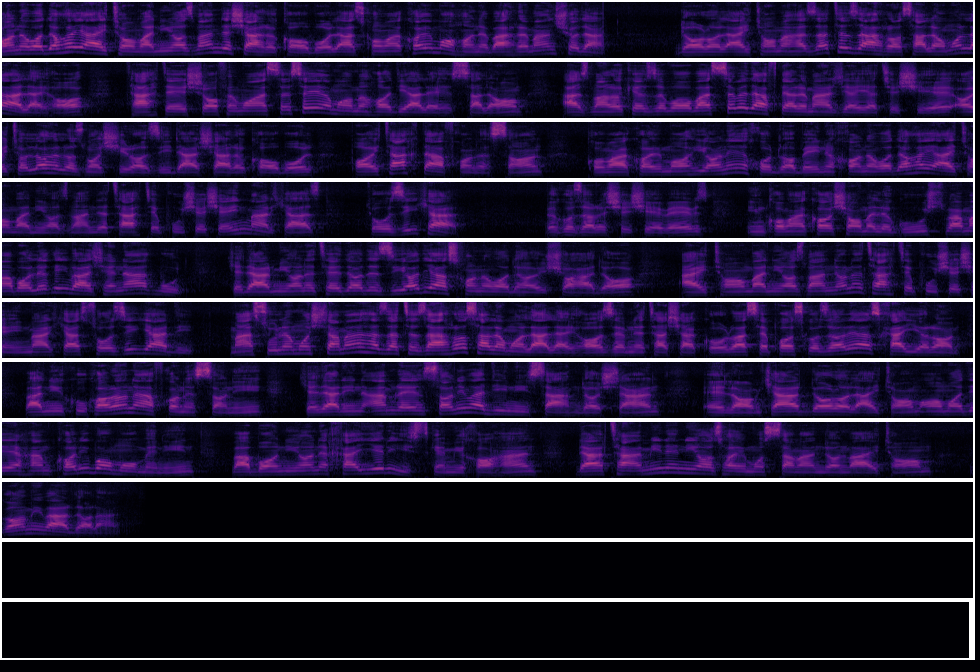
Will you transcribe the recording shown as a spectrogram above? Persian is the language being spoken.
خانواده های ایتام و نیازمند شهر کابل از کمک های ماهانه بهرهمند شدند. دارالایتام حضرت زهرا سلام الله علیها تحت اشراف مؤسسه امام هادی علیه السلام از مراکز وابسته به دفتر مرجعیت شیعه آیت الله العظما شیرازی در شهر کابل پایتخت افغانستان کمک های ماهیانه خود را بین خانواده های ایتام و نیازمند تحت پوشش این مرکز توضیح کرد. به گزارش شیعه ویوز این کمک ها شامل گوشت و مبالغی وجه نقد بود که در میان تعداد زیادی از خانواده های شهدا ایتام و نیازمندان تحت پوشش این مرکز توضیح گردید. مسئول مجتمع حضرت زهرا سلام الله علیها ضمن تشکر و سپاسگزاری از خیران و نیکوکاران افغانستانی که در این امر انسانی و دینی سهم داشتند اعلام کرد دارالایتام آماده همکاری با مؤمنین و بانیان خیری است که می‌خواهند در تأمین نیازهای مستمندان و ایتام گامی بردارند.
